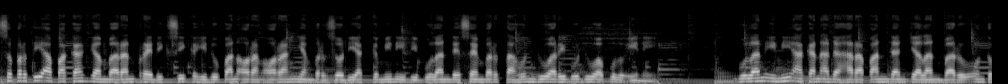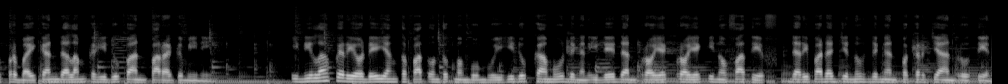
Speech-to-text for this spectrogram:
Seperti apakah gambaran prediksi kehidupan orang-orang yang berzodiak Gemini di bulan Desember tahun 2020 ini? Bulan ini akan ada harapan dan jalan baru untuk perbaikan dalam kehidupan para Gemini. Inilah periode yang tepat untuk membumbui hidup kamu dengan ide dan proyek-proyek inovatif, daripada jenuh dengan pekerjaan rutin.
